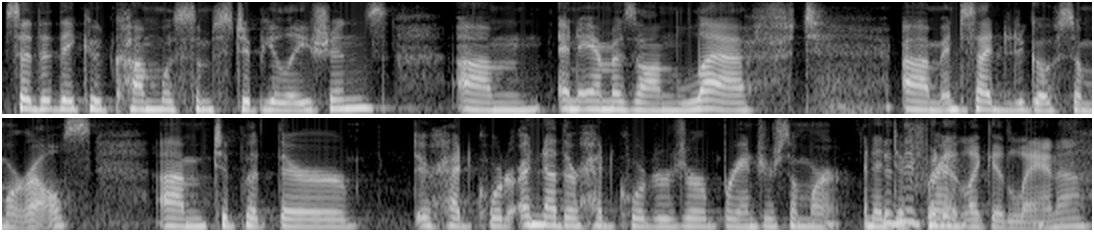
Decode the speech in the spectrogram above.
said that they could come with some stipulations, um, and Amazon left um, and decided to go somewhere else um, to put their their headquarter, another headquarters or a branch or somewhere in a Didn't they different put it like Atlanta?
